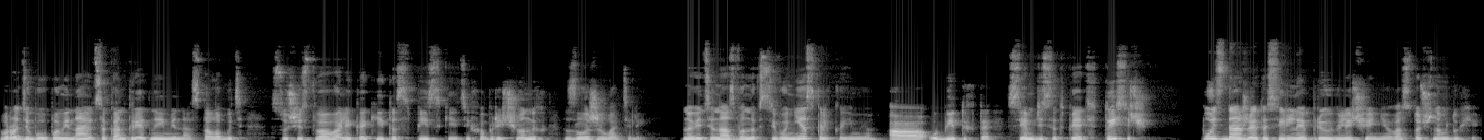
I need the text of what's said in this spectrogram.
Вроде бы упоминаются конкретные имена, стало быть, существовали какие-то списки этих обреченных зложелателей. Но ведь и названо всего несколько имен, а убитых-то 75 тысяч. Пусть даже это сильное преувеличение в восточном духе,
